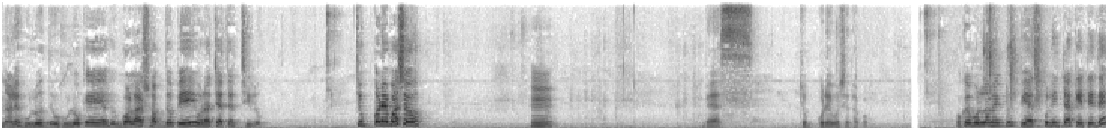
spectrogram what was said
নালে হুলো, হুলোকে গলার শব্দ পেয়েই ওরা চেঁচাচ্ছিল। চুপ করে বসো। হুম। ব্যাস, চুপ করে বসে থাকো। ওকে বললাম একটু পেঁয়াজ কলিটা কেটে দে।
